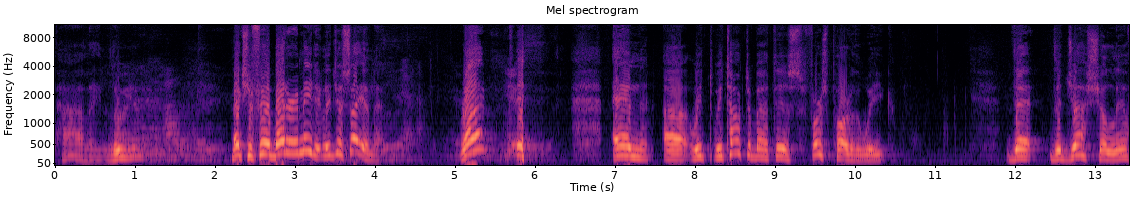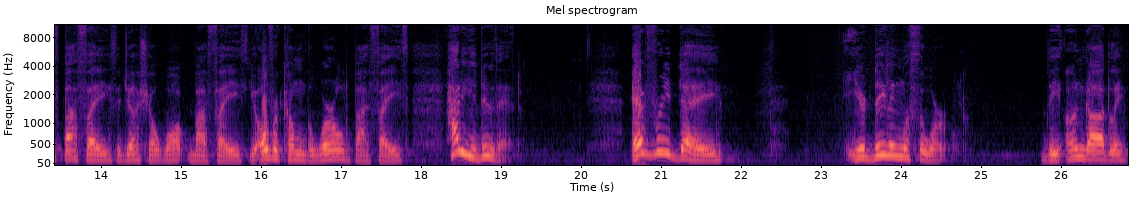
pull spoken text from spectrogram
Hallelujah. Hallelujah. Makes you feel better immediately just saying that. Right? Yes. and uh, we, we talked about this first part of the week that the just shall live by faith, the just shall walk by faith. You overcome the world by faith. How do you do that? Every day, you're dealing with the world, the ungodly,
